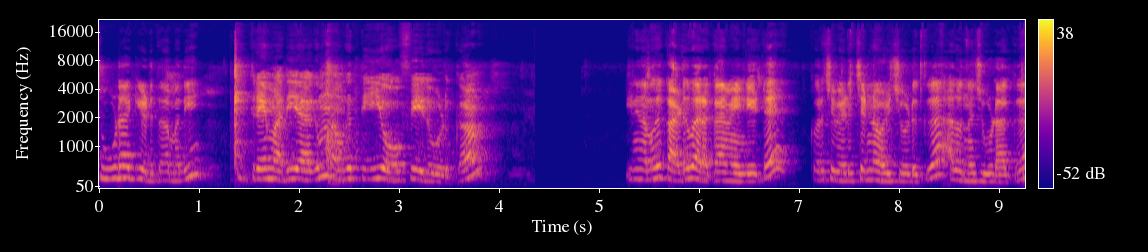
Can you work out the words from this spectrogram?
ചൂടാക്കി എടുത്താൽ മതി. ഇത്രയും മതിയാകും. നമുക്ക് തീ ഓഫ് ചെയ്ത് കൊടുക്കാം. ഇനി നമുക്ക് കടു വറക്കാൻ വേണ്ടിയിട്ട് കുറച്ച് വെളിച്ചെണ്ണ ഒഴിച്ചു കൊടുക്കുക. അതൊന്ന് ചൂടാക്കുക.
